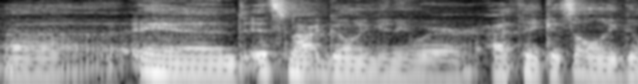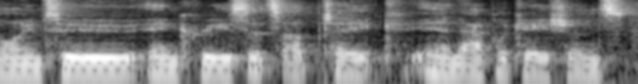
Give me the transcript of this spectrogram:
Uh, and it's not going anywhere. I think it's only going to increase its uptake in applications.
